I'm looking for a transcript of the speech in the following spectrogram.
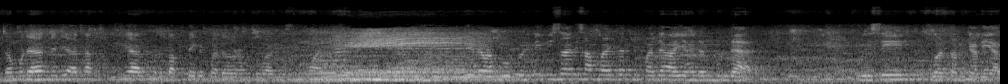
Mudah-mudahan jadi anak yang berbakti kepada orang tuanya semuanya. Jadi lewat buku ini bisa disampaikan kepada ayah dan bunda. Puisi buatan kalian.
